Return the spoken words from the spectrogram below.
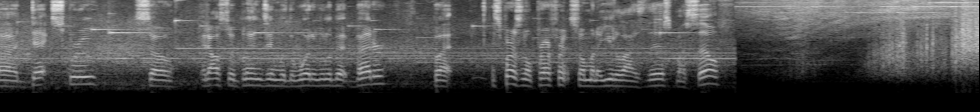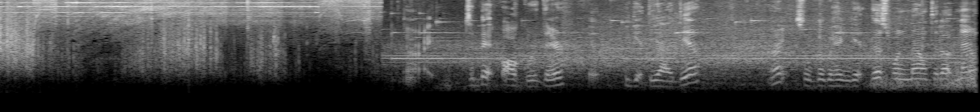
uh, deck screw, so it also blends in with the wood a little bit better, but it's personal preference, so I'm to utilize this myself. Alright, it's a bit awkward there, but you get the idea. Alright, so we'll go ahead and get this one mounted up now.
